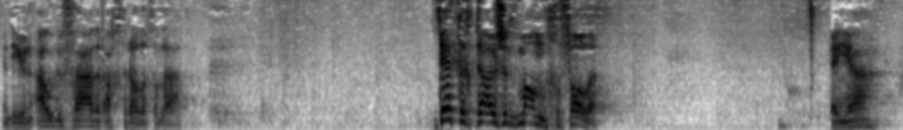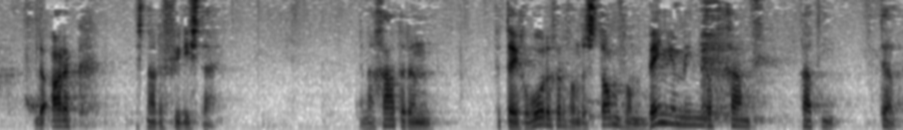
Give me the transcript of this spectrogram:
En die hun oude vader achter hadden gelaten. 30.000 man gevallen. En ja, de ark is naar de Filistijn. En dan gaat er een vertegenwoordiger van de stam van Benjamin, dat gaan, gaat hij vertellen.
